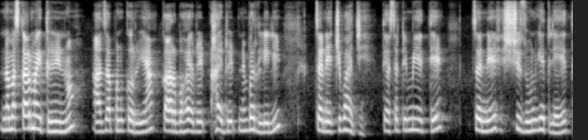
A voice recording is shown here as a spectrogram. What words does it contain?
नमस्कार मैत्रिणींनो आज आपण करूया कार्बोहायड्रेट हायड्रेटने भरलेली चण्याची भाजी. त्यासाठी मी येथे चणे शिजवून घेतले आहेत.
